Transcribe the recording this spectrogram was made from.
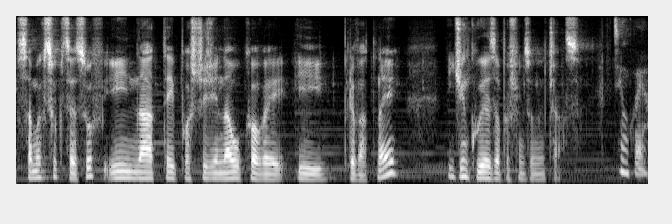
samych sukcesów i na tej płaszczyźnie naukowej i prywatnej. I dziękuję za poświęcony czas. Dziękuję.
